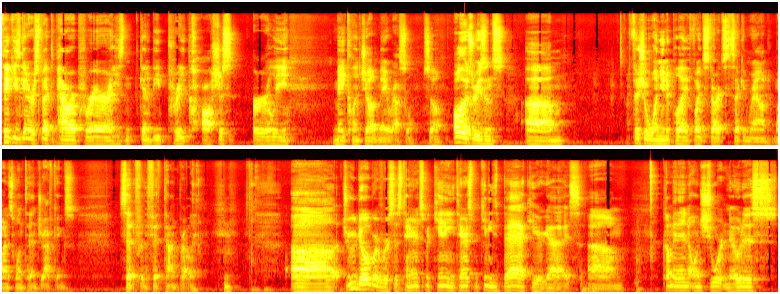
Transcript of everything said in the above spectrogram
think he's going to respect the power of Pereira. He's going to be pretty cautious early, may clinch up, may wrestle. So, all those reasons. Um, official one unit play, fight starts, second round, minus 110, DraftKings. Said it for the fifth time, probably. uh, Drew Dober versus Terrance McKinney. Terrance McKinney's back here, guys. Um, coming in on short notice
